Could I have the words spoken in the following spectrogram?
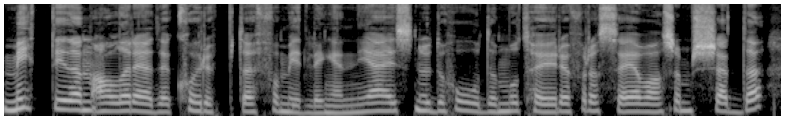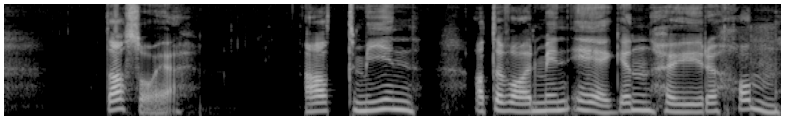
midt i den allerede korrupte formidlingen, jeg snudde hodet mot høyre for å se hva som skjedde, da så jeg at min at det var min egen høyre hånd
